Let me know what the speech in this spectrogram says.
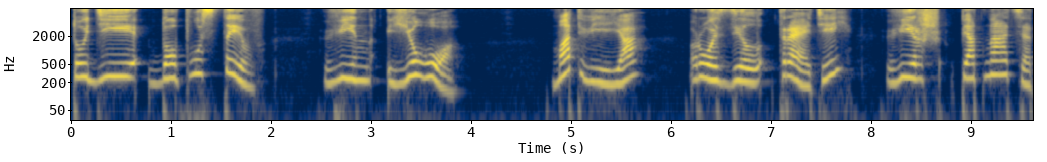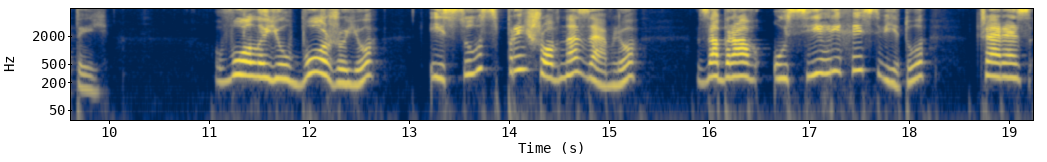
Тоді допустив він його. Матвія, розділ 3, вірш 15. Волею Божою Ісус прийшов на землю, забрав усі гріхи світу через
